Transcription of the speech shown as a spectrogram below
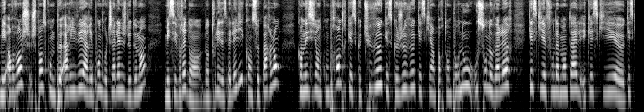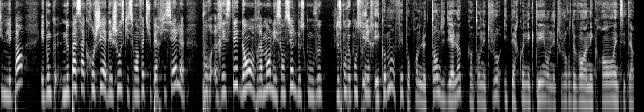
Mais en revanche, je pense qu'on ne peut arriver à répondre au challenge de demain, mais c'est vrai dans, dans tous les aspects de la vie, qu'en se parlant qu'en essayant de comprendre qu'est-ce que tu veux, qu'est-ce que je veux, qu'est-ce qui est important pour nous, où sont nos valeurs, qu'est-ce qui est fondamental et qu'est-ce qui, est, euh, qu'est-ce qui ne l'est pas. Et donc ne pas s'accrocher à des choses qui sont en fait superficielles pour rester dans vraiment l'essentiel de ce qu'on veut, de ce qu'on veut construire. Et, comment on fait pour prendre le temps du dialogue quand on est toujours hyper connecté, on est toujours devant un écran, etc.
